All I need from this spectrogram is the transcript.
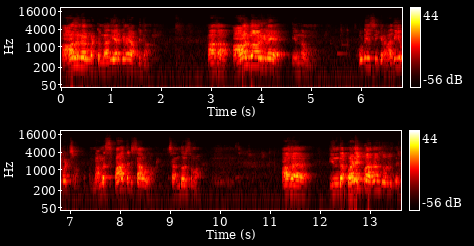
ஆளுநர் மட்டும் இல்ல அது ஏற்கனவே அப்படிதான். ஆகா ஆள்பவர்களே இன்னும் கூடிய சீக்கிரம் அதிகபட்சம். நம்ம பார்த்துட்டு சாவலாம். சந்தோஷமா. ஆக இந்த படைப்பா தான் சொல்லுது.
